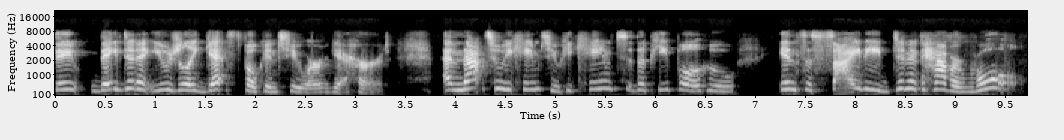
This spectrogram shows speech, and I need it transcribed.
They they didn't usually get spoken to or get heard. And that's who he came to. He came to the people who in society didn't have a role.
